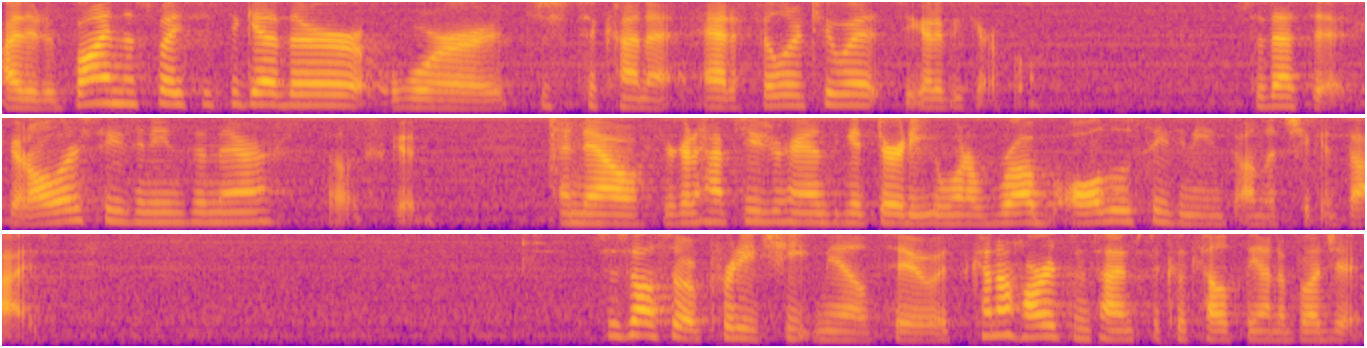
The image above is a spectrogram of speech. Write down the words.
either to bind the spices together or just to kind of add a filler to it, so you gotta be careful. So that's it. got all our seasonings in there. That looks good. And now you're gonna have to use your hands and get dirty. You wanna rub all those seasonings on the chicken thighs. This is also a pretty cheap meal too. It's kind of hard sometimes to cook healthy on a budget,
